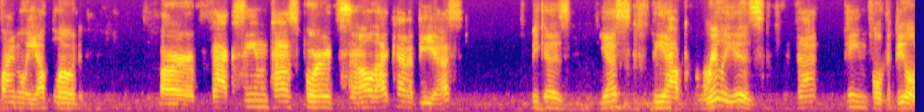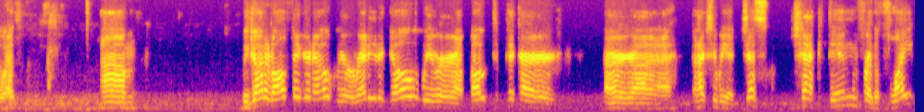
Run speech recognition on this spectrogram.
finally upload our vaccine passports and all that kind of BS. Because, yes, the app really is that painful to deal with. Um, we got it all figured out. We were ready to go. We were about to pick our our. Uh, actually, we had just checked in for the flight,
